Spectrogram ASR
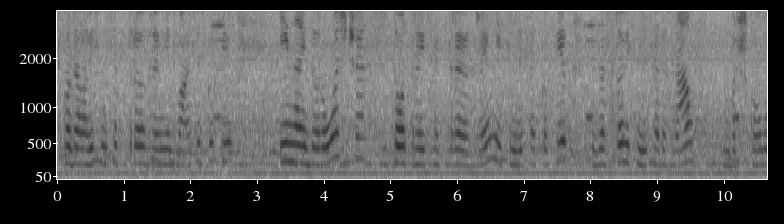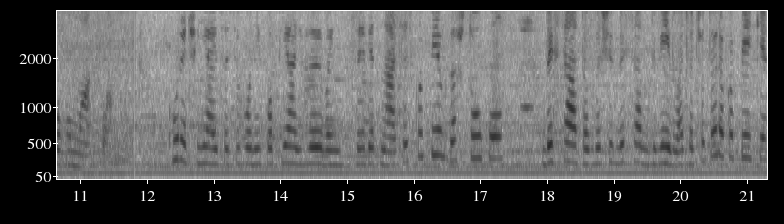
складала 83 гривні 20 копійок. І найдорожче 133 гривні 70 копійок за 180 грам вершкового масла. Курячі яйця сьогодні по 5 гривень 19 копійок за штуку, десяток за 62,24 копійки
